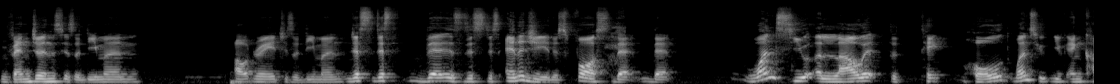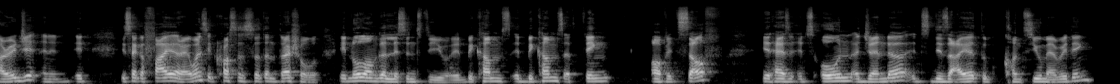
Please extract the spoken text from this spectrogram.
vengeance is a demon, outrage is a demon. Just just there is this this energy, this force that that once you allow it to take hold, once you, you encourage it and it, it it's like a fire, right? Once it crosses a certain threshold, it no longer listens to you. It becomes it becomes a thing of itself. It has its own agenda, its desire to consume everything.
